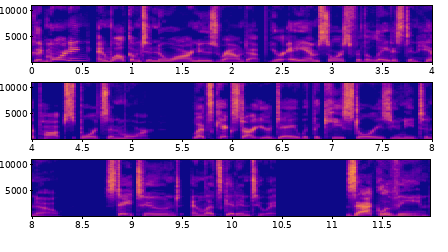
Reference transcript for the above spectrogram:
Good morning, and welcome to Noir News Roundup, your AM source for the latest in hip hop, sports, and more. Let's kickstart your day with the key stories you need to know. Stay tuned, and let's get into it. Zach LaVine,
